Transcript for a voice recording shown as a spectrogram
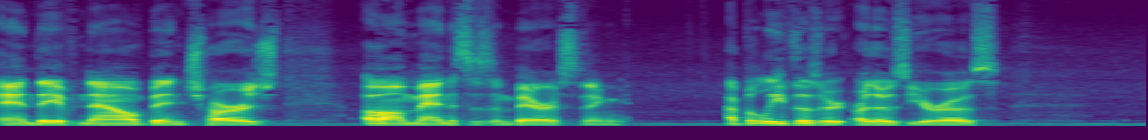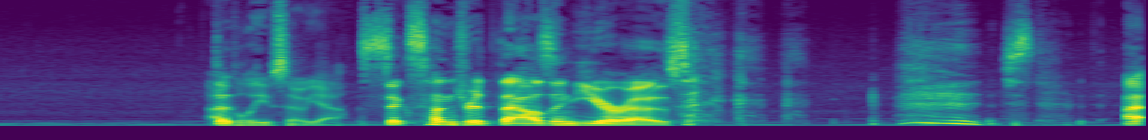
and they've now been charged. Oh man, this is embarrassing. I believe those are are those euros. I believe so. Yeah, six hundred thousand euros. just, I,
